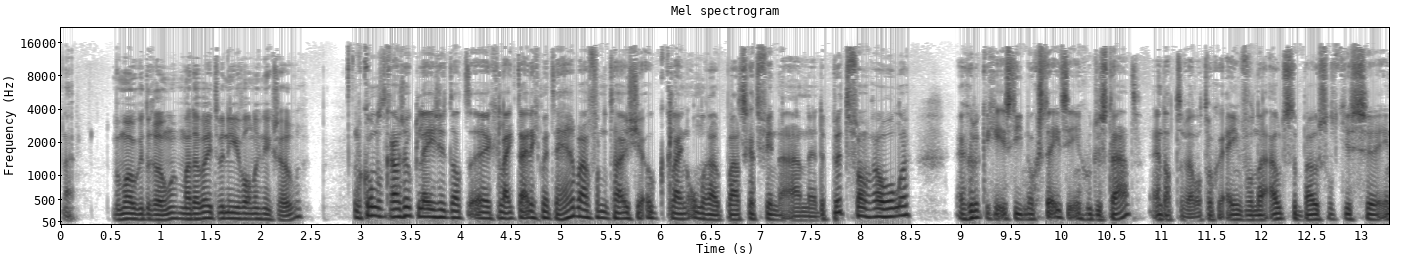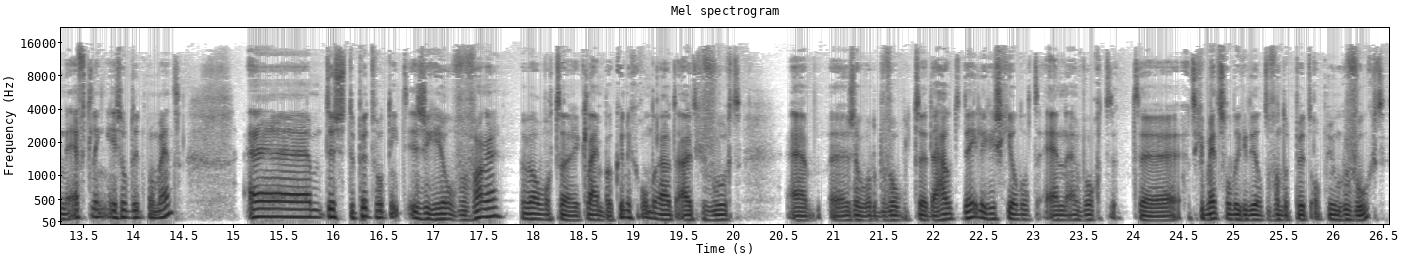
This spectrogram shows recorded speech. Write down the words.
Nou, we mogen dromen, maar daar weten we in ieder geval nog niks over. We konden trouwens ook lezen dat uh, gelijktijdig met de herbouw van het huisje ook klein onderhoud plaats gaat vinden aan de put van vrouw Holle. En gelukkig is die nog steeds in goede staat. En dat terwijl het toch een van de oudste bouwseltjes in de Efteling is op dit moment. Uh, dus de put wordt niet in zijn geheel vervangen. Wel wordt er kleinbouwkundig onderhoud uitgevoerd. Uh, uh, zo worden bijvoorbeeld de houten delen geschilderd en wordt het, het gemetselde gedeelte van de put opnieuw gevoegd.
